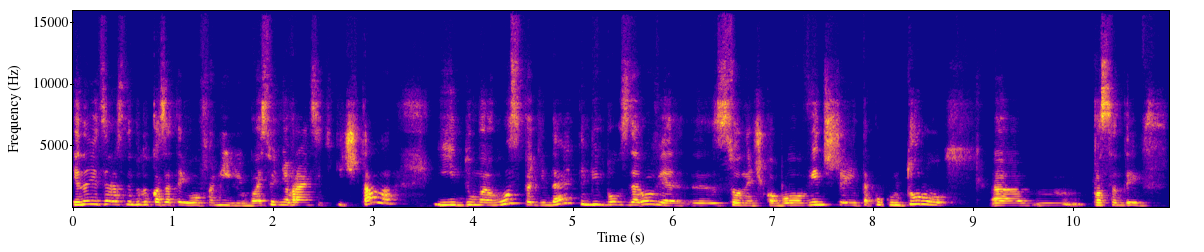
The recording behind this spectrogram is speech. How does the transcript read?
Я навіть зараз не буду казати його фамілію, бо я сьогодні вранці тільки читала і думаю, господі, дай тобі Бог здоров'я, е, сонечко, бо він ще й таку культуру е, посадив,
